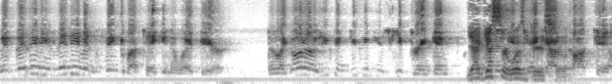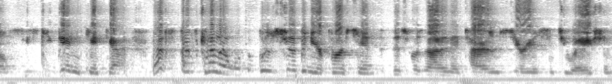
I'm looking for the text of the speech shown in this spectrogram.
They, they, didn't, even- they didn't even think about taking away beer. They're like, oh no, you can you can just keep drinking. Yeah, I guess there was beer still. Cocktails. Getting kicked out. That's that's kind of what should have been your first hint that this was not an entirely serious situation.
